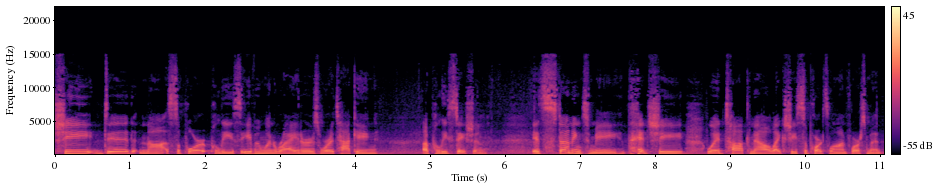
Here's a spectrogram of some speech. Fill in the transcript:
She did not support police even when rioters were attacking a police station. It's stunning to me that she would talk now like she supports law enforcement.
